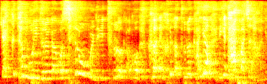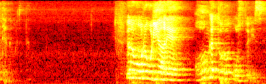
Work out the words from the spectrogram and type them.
깨끗한 물이 들어가고 새로운 물들이 들어가고 그 안에 흘러 들어가야 이게 다 빠져나가게 되는 거죠. 여러분 오늘 우리 안에 온갖 더러운 오수들이 있어요.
